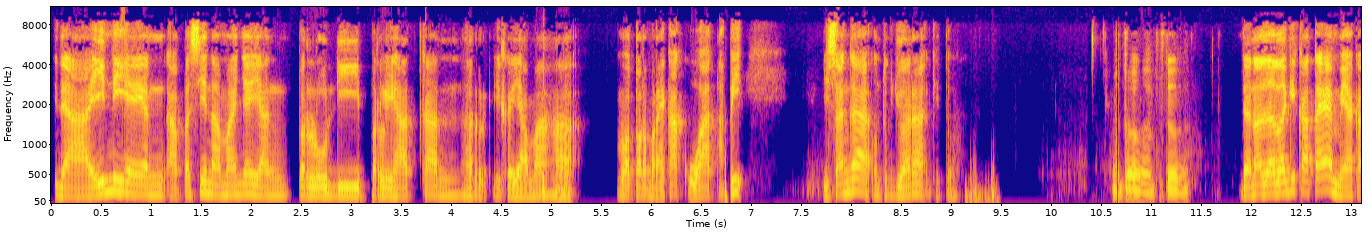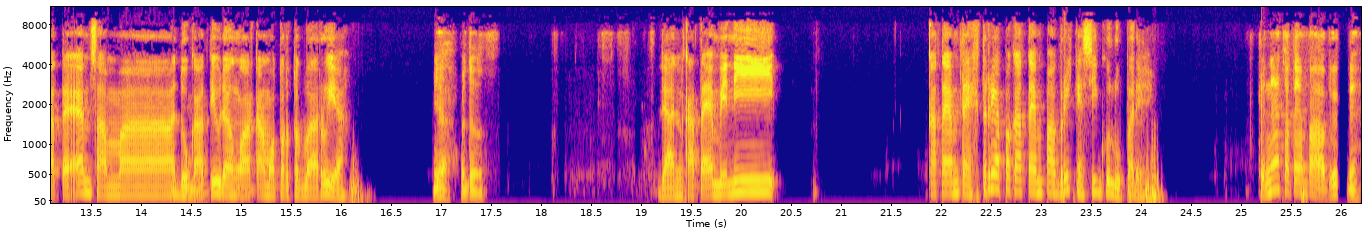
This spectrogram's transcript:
Nah, ini ya yang apa sih namanya yang perlu diperlihatkan harus ke Yamaha. Motor mereka kuat, tapi bisa nggak untuk juara gitu. Betul, betul. Dan ada lagi KTM ya, KTM sama Ducati udah mengeluarkan motor terbaru ya. Ya, betul. Dan KTM ini KTM Tech 3 apa KTM pabriknya sih? Gue lupa deh. Kayaknya yang pabrik deh.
